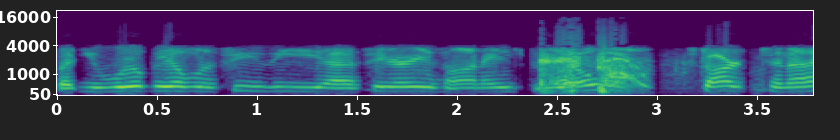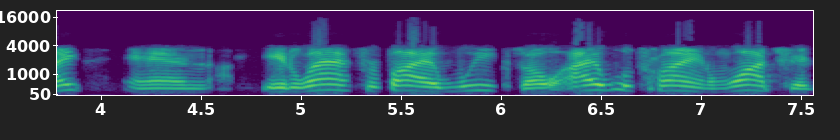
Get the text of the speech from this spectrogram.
but you will be able to see the uh, series on HBO. Starts tonight, and it lasts for five weeks. So I will try and watch it.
